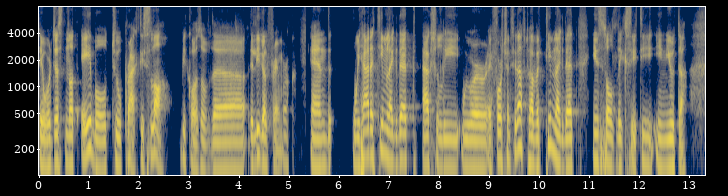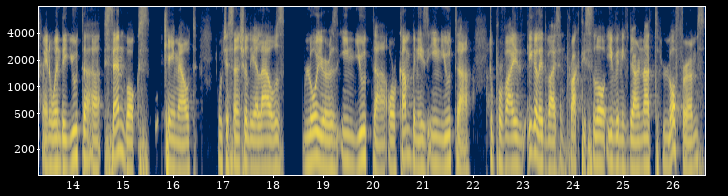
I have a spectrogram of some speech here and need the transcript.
They were just not able to practice law because of the, the legal framework. And we had a team like that. Actually, we were fortunate enough to have a team like that in Salt Lake City in Utah. And when the Utah sandbox came out, which essentially allows lawyers in Utah or companies in Utah to provide legal advice and practice law, even if they are not law firms.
